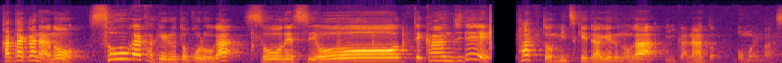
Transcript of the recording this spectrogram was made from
カタカナの「そう」が書けるところが「そうですよって感じでパッと見つけてあげるのがいいかなと思います。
